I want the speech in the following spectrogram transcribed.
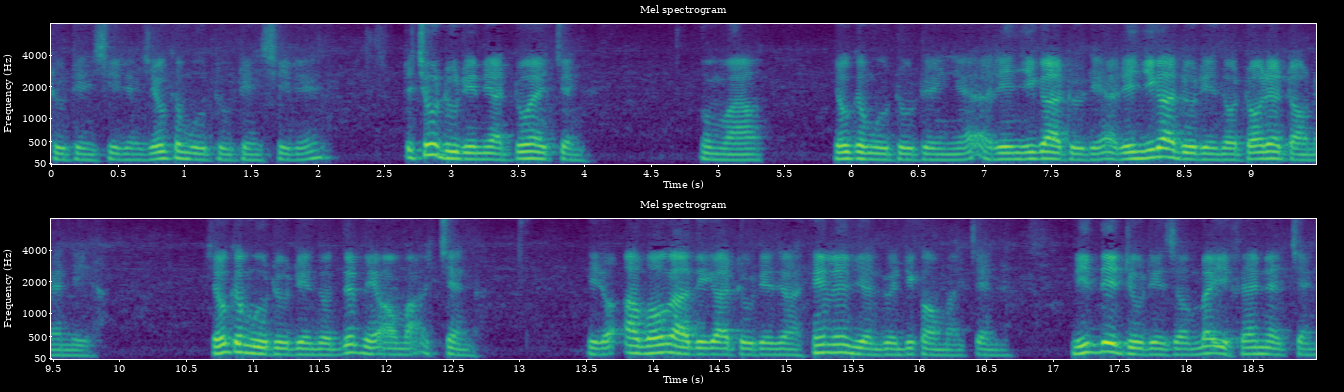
ဒုတင်ရှိတယ်ရုပ်ကမှုဒုတင်ရှိတယ်တချို့ဒုတင်တွေကတွဲကျင်ဟိုမှာရုပ်ကမှုဒုတင်ရဲ့အရင်ကြီးကဒုတင်အရင်ကြီးကဒုတင်ဆိုတောတဲ့တောင်နဲ့နေတာရုပ်ကမှုဒုတင်ဆိုသစ်ပင်အောင်မှာအကျင့်တယ်ပြီးတော့အဘောဂတိကဒုတင်ဆိုဟင်းလင်းပြန်တွင်ဒီကောင်မှာကျင့်တယ်နိတိဒုတင်ဆိုမိတ်ဖဲနဲ့ကျင့်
